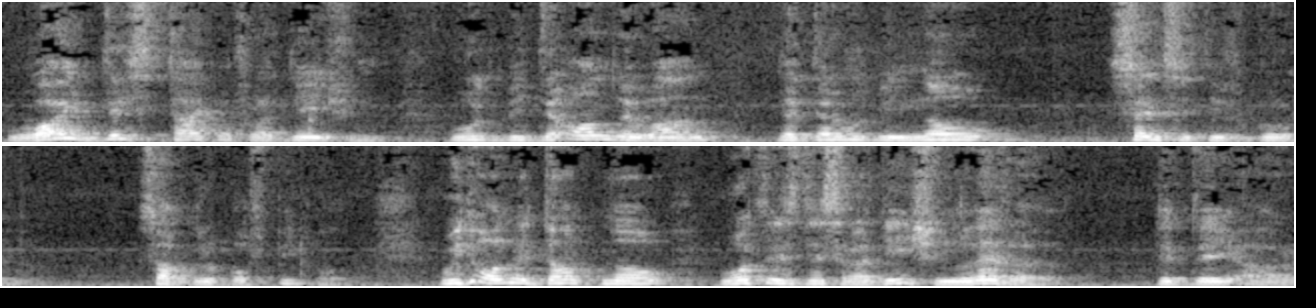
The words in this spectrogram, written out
Why this type of radiation would be the only one that there would be no sensitive group, subgroup of people. We only don't know what is this radiation level that they are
